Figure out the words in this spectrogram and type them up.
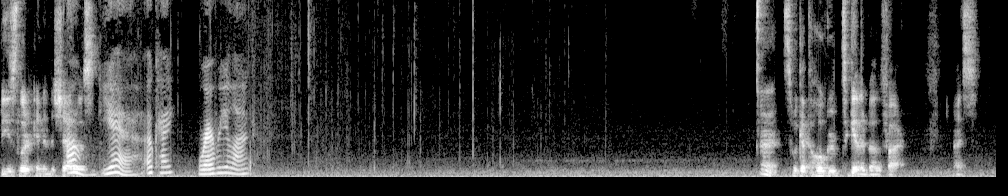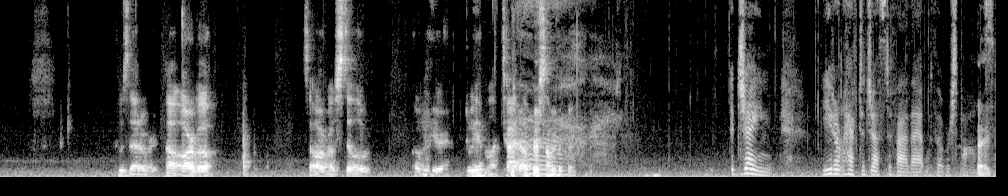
bees lurking in the shadows. Oh, shadows. yeah. Okay. Wherever you like. All right, so we got the whole group together by the fire. Nice. Who's that over? Oh, Arvo. So Arvo's still over, over here. Do we have him like tied up or something? Uh, Jane, you don't have to justify that with a response. Hey,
